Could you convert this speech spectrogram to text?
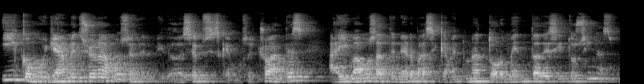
Y como ya mencionamos en el video de sepsis que hemos hecho antes, ahí vamos a tener básicamente una tormenta de citocinas.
